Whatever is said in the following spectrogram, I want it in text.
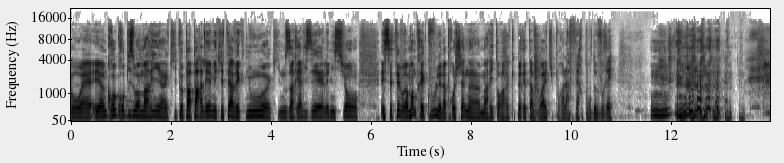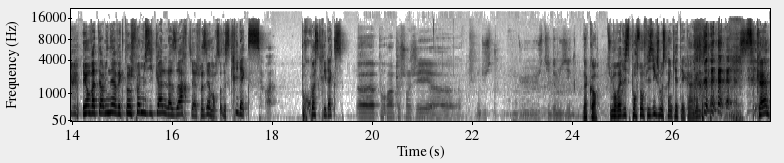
Ouais, et un gros gros bisou à Marie hein, qui peut pas parler mais qui était avec nous, euh, qui nous a réalisé l'émission et c'était vraiment très cool. Et la prochaine, euh, Marie, tu auras récupéré ta voix et tu pourras la faire pour de vrai. Mhm. et on va terminer avec ton choix musical, Lazare. Tu as choisi un morceau de Skrillex. Ouais. Pourquoi Skrillex? Euh, pour un peu changer euh, du, du style de musique. D'accord. Tu m'aurais dit c'est pour son physique, je me serais inquiété quand même. hein, parce que c'est quand même.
